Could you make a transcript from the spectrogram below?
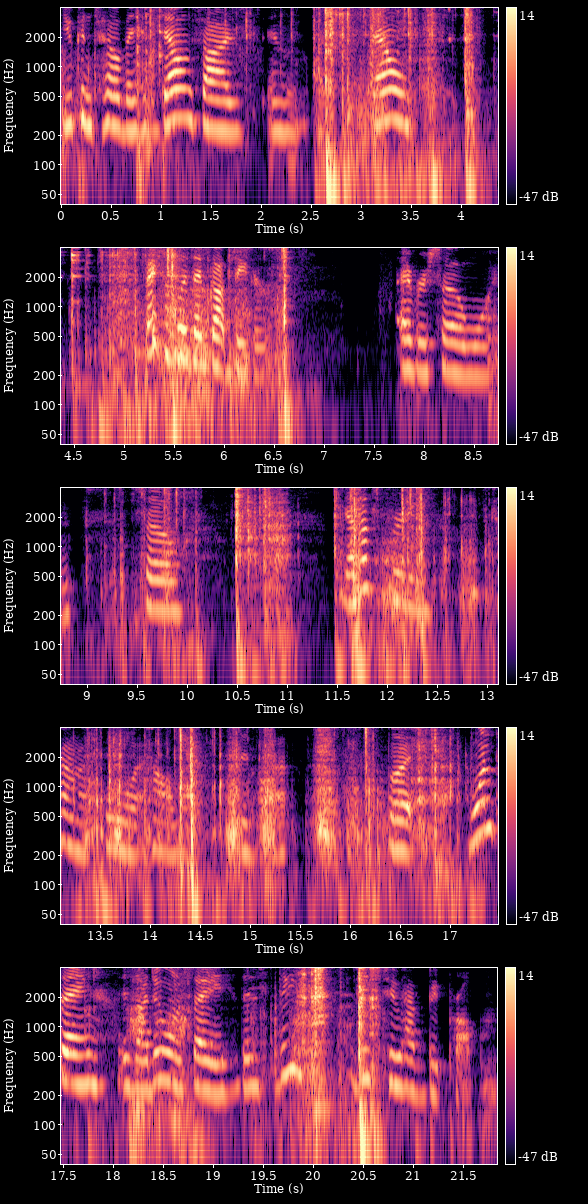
you can tell they have downsized and like down. Basically, they've got bigger ever so one. So yeah, that's pretty. It's kind of cool at how I did that. But one thing is, I do want to say this: these these two have a big problem.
